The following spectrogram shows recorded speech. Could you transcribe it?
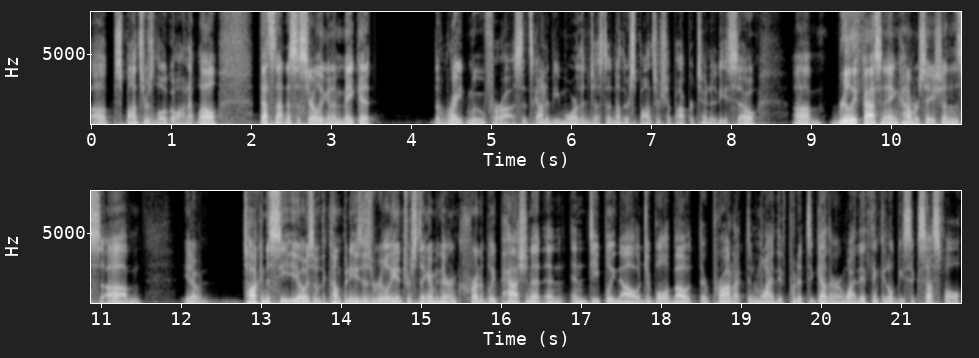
a sponsor's logo on it. Well, that's not necessarily going to make it the right move for us. It's got to be more than just another sponsorship opportunity. So, um, really fascinating conversations. Um, you know, talking to CEOs of the companies is really interesting. I mean, they're incredibly passionate and, and deeply knowledgeable about their product and why they've put it together and why they think it'll be successful.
